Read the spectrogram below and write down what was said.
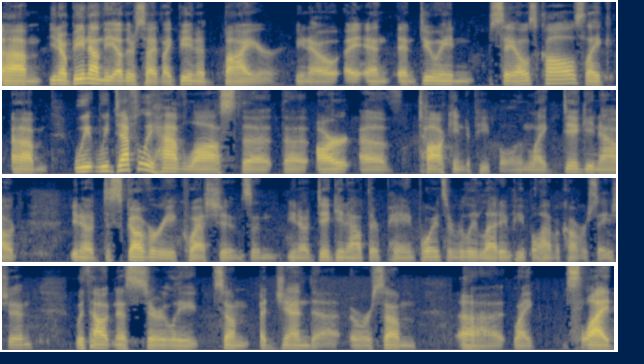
um, you know, being on the other side, like being a buyer, you know, and and doing sales calls, like. Um, we we definitely have lost the the art of talking to people and like digging out you know discovery questions and you know digging out their pain points and really letting people have a conversation without necessarily some agenda or some uh, like slide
